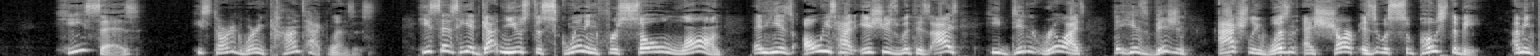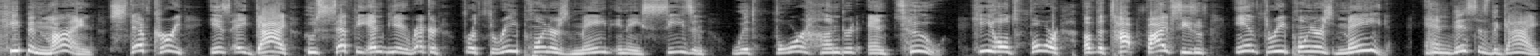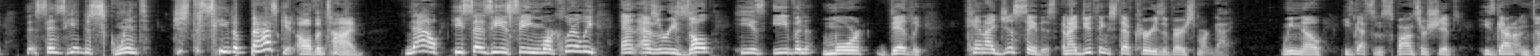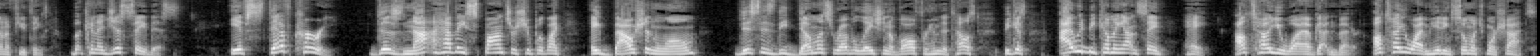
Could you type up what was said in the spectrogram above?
He says he started wearing contact lenses. He says he had gotten used to squinting for so long and he has always had issues with his eyes. He didn't realize that his vision actually wasn't as sharp as it was supposed to be. I mean, keep in mind, Steph Curry is a guy who set the NBA record for three pointers made in a season with 402. He holds four of the top five seasons in three pointers made. And this is the guy that says he had to squint just to see the basket all the time. Now he says he is seeing more clearly, and as a result, he is even more deadly. Can I just say this? And I do think Steph Curry is a very smart guy. We know he's got some sponsorships. He's gone out and done a few things. But can I just say this? If Steph Curry does not have a sponsorship with like a Bausch and Lomb, this is the dumbest revelation of all for him to tell us because I would be coming out and saying, Hey, I'll tell you why I've gotten better. I'll tell you why I'm hitting so much more shots.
